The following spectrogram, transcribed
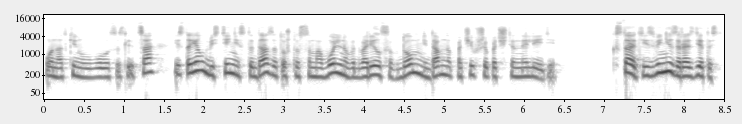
Он откинул волосы с лица и стоял без тени стыда за то, что самовольно водворился в дом недавно почившей почтенной леди. «Кстати, извини за раздетость.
